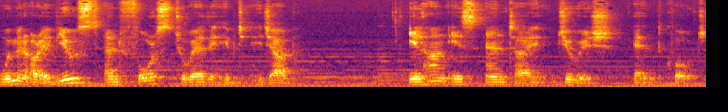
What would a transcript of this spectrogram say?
Women are abused and forced to wear the hijab. Ilhan is anti-Jewish, end quote.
